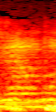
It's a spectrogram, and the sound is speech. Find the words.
Yeah.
